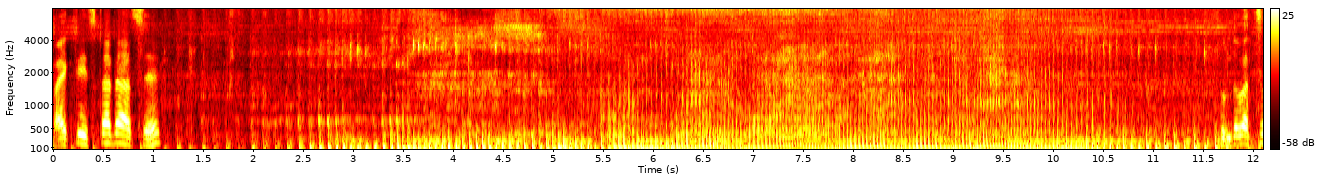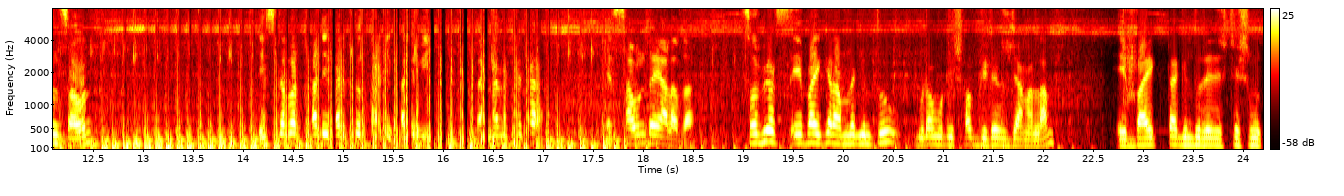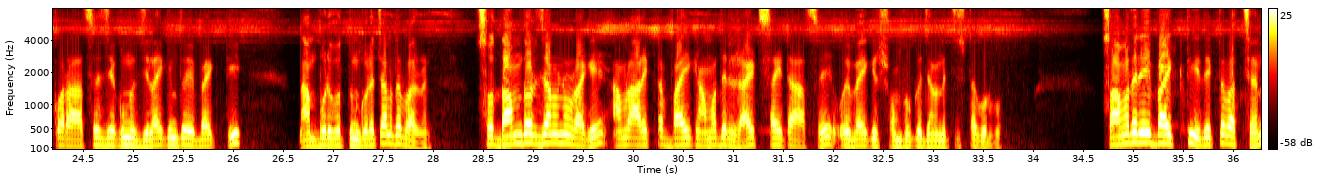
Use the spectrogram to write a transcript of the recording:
বাইকটি স্টার্টে আছে। শুনতে পাচ্ছেন সাউন্ড ডিসকভার থার্টি ফাইভ তো থার্টি ফাইভই তাই না বিষয়টা এর সাউন্ডটাই আলাদা। সোভিয়টস এই বাইকের আমরা কিন্তু মোটামুটি সব ডিটেলস জানালাম। এই বাইকটা কিন্তু রেজিস্ট্রেশন করা আছে। যে কোনো জেলায় কিন্তু এই বাইকটি নাম পরিবর্তন করে চালাতে পারবেন। সো দাম দর জানানোর আগে আমরা আরেকটা বাইক আমাদের রাইট সাইডে আছে। ওই বাইকের সম্পর্কে জানানোর চেষ্টা করব। সো আমাদের এই বাইকটি দেখতে পাচ্ছেন।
